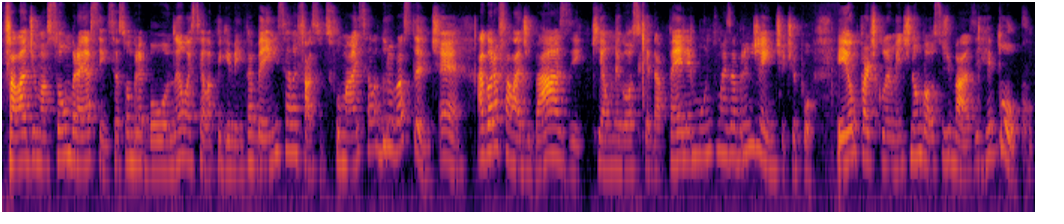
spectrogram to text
falar de uma sombra é assim, se a sombra é boa ou não, é se ela pigmenta bem, se ela é fácil de esfumar e se ela dura bastante. É. Agora, falar de base, que é um negócio que é da pele, é muito mais abrangente. Tipo, eu particularmente não gosto de base reboco.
